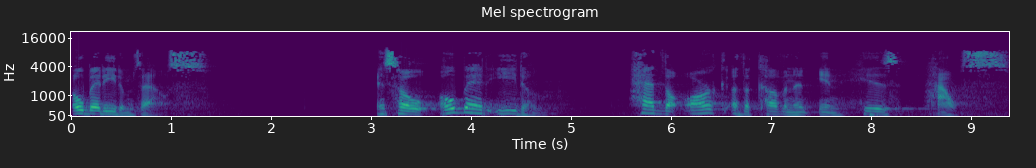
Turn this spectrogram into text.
Obed Edom's house. And so Obed Edom had the Ark of the Covenant in his house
